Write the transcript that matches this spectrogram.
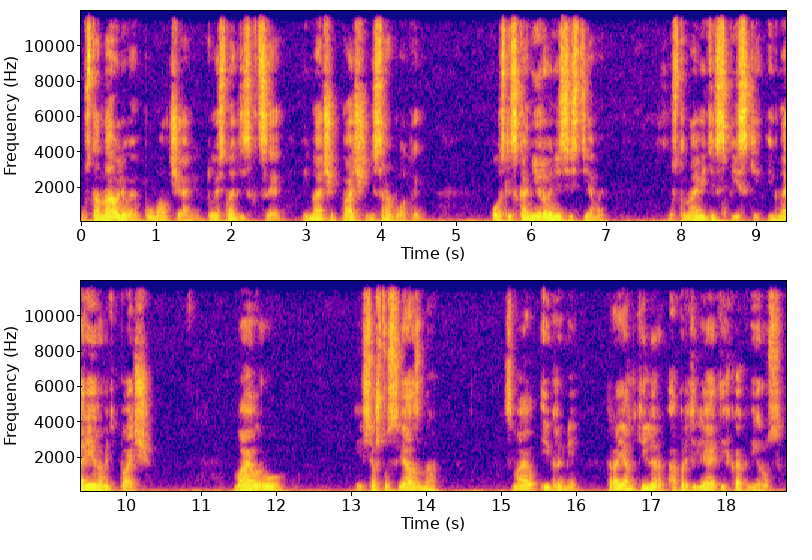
Устанавливаем по умолчанию, то есть на диск C, иначе патч не сработает. После сканирования системы установите в списке «Игнорировать патч». Mail.ru и все, что связано с Mail-играми. Троян Киллер определяет их как вирус.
